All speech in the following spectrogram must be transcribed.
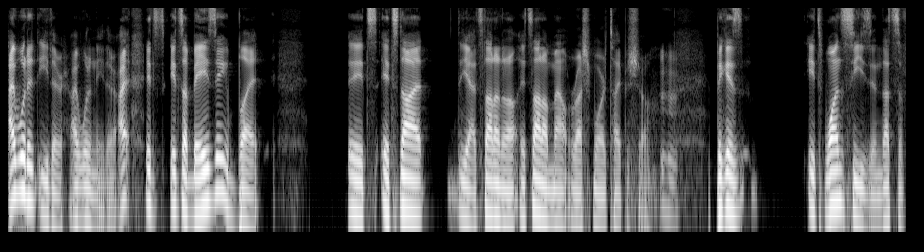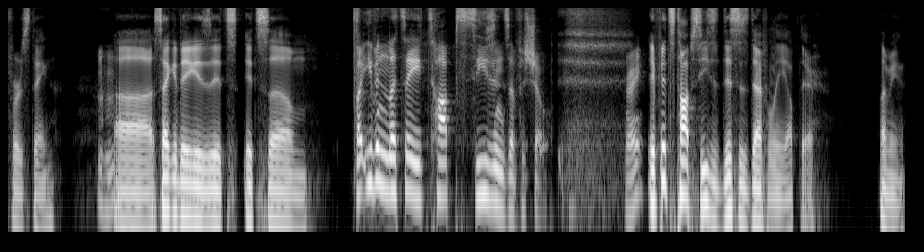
I wouldn't either. I wouldn't either. I it's it's amazing, but it's it's not. Yeah, it's not a it's not a Mount Rushmore type of show Mhm. because it's one season. That's the first thing. Mhm. Uh, second thing is it's it's um But even let's say top seasons of a show, right? if it's top season, this is definitely up there. I mean,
